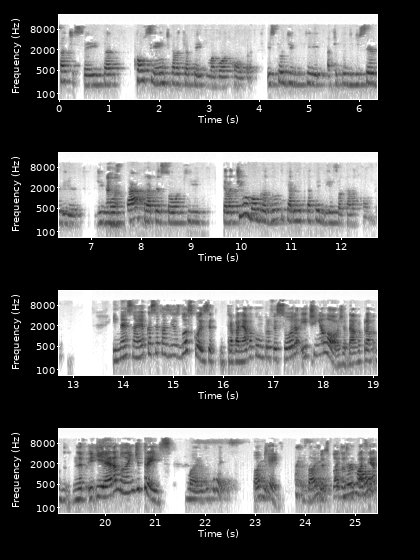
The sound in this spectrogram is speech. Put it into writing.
satisfeita, consciente que ela tinha feito uma boa compra. Isso que eu digo que atitude de servir, de uhum. mostrar para a pessoa que, que ela tinha um bom produto e que ela ia ficar feliz com aquela compra. E nessa época você fazia as duas coisas, você trabalhava como professora e tinha loja, dava para e era mãe de três. Mãe de três. Ok. Só isso. Todas não fazia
